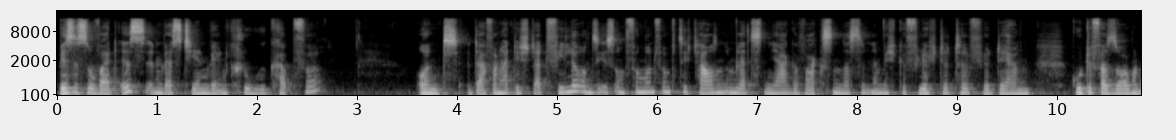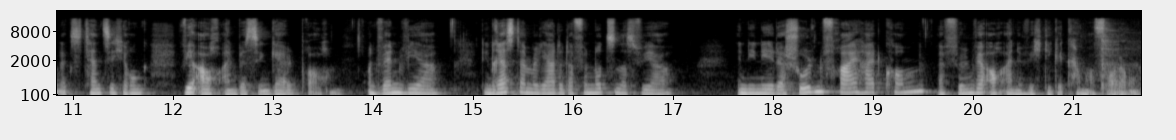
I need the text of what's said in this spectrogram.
bis es soweit ist, investieren wir in kluge Köpfe. Und davon hat die Stadt viele und sie ist um 55.000 im letzten Jahr gewachsen. Das sind nämlich Geflüchtete, für deren gute Versorgung und Existenzsicherung wir auch ein bisschen Geld brauchen. Und wenn wir den Rest der Milliarde dafür nutzen, dass wir in die Nähe der Schuldenfreiheit kommen, erfüllen wir auch eine wichtige Kammerforderung.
